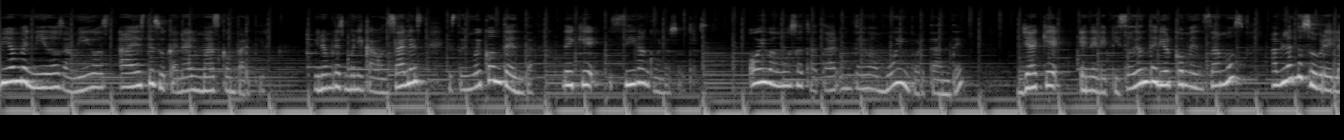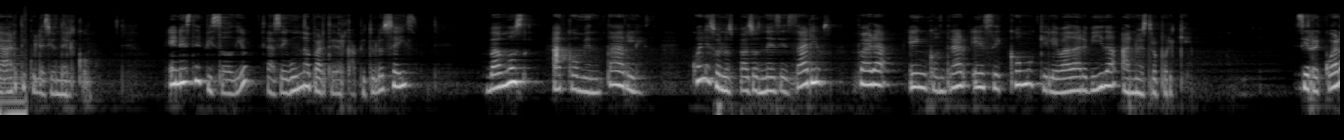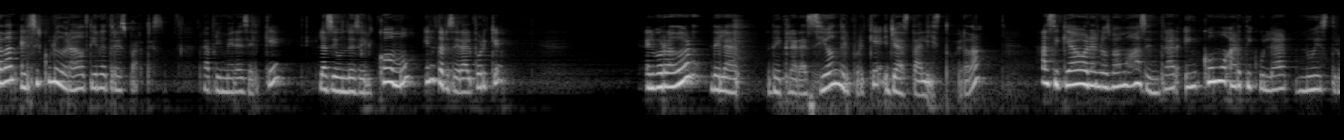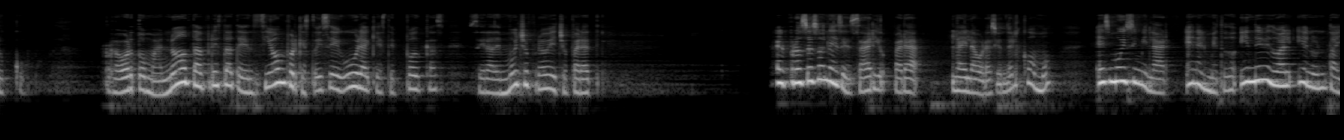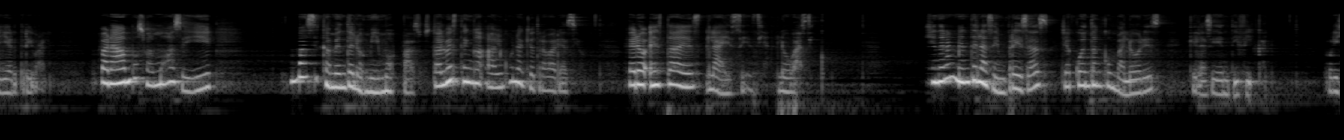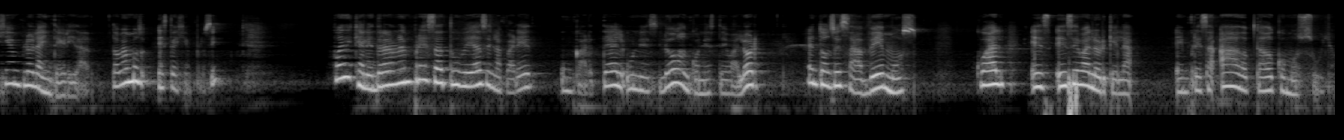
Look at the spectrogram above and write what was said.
Bienvenidos amigos a este su canal Más Compartir. Mi nombre es Mónica González y estoy muy contenta de que sigan con nosotros. Hoy vamos a tratar un tema muy importante, ya que en el episodio anterior comenzamos hablando sobre la articulación del cómo. En este episodio, la segunda parte del capítulo 6, vamos a comentarles cuáles son los pasos necesarios para encontrar ese cómo que le va a dar vida a nuestro porqué. Si recuerdan, el círculo dorado tiene tres partes. La primera es el qué, la segunda es el cómo y la tercera el por qué. El borrador de la declaración del por qué ya está listo, ¿verdad? Así que ahora nos vamos a centrar en cómo articular nuestro cómo. Por favor, toma nota, presta atención porque estoy segura que este podcast será de mucho provecho para ti. El proceso necesario para la elaboración del cómo es muy similar en el método individual y en un taller tribal. Para ambos vamos a seguir básicamente los mismos pasos. Tal vez tenga alguna que otra variación, pero esta es la esencia, lo básico. Generalmente las empresas ya cuentan con valores que las identifican. Por ejemplo, la integridad. Tomemos este ejemplo, ¿sí? Puede que al entrar a una empresa tú veas en la pared un cartel, un eslogan con este valor. Entonces sabemos cuál es ese valor que la empresa ha adoptado como suyo.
